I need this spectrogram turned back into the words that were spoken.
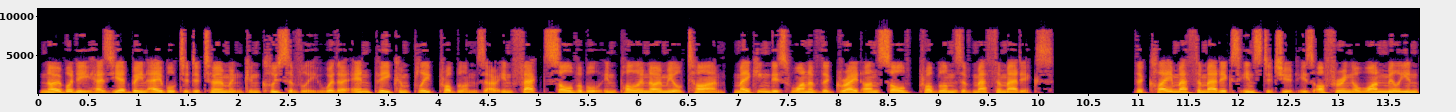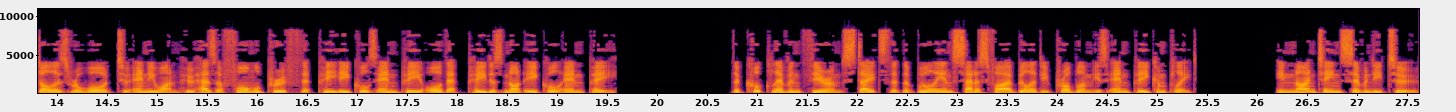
Nobody has yet been able to determine conclusively whether NP-complete problems are in fact solvable in polynomial time, making this one of the great unsolved problems of mathematics. The Clay Mathematics Institute is offering a $1 million reward to anyone who has a formal proof that P equals NP or that P does not equal NP. The Cook-Levin theorem states that the Boolean satisfiability problem is NP-complete. In 1972,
